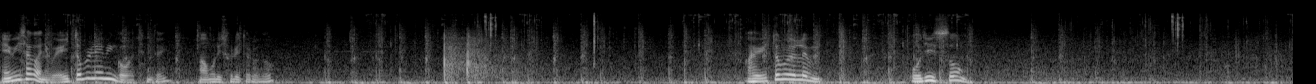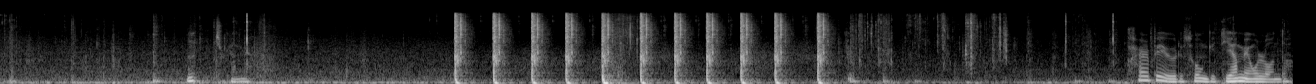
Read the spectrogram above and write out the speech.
M24가 아니고 AWM인 것 같은데 아무리 소리 들어도 아 AWM 어디 있어? 응? 저기 한 명. 8배 요리 소음기. 뒤 한 명 올라온다.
